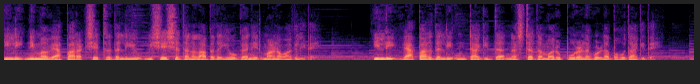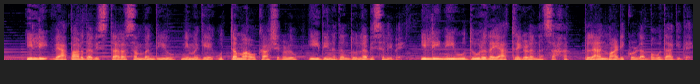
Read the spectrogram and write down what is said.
ಇಲ್ಲಿ ನಿಮ್ಮ ವ್ಯಾಪಾರ ಕ್ಷೇತ್ರದಲ್ಲಿಯೂ ವಿಶೇಷ ಧನಲಾಭದ ಯೋಗ ನಿರ್ಮಾಣವಾಗಲಿದೆ. ಇಲ್ಲಿ ವ್ಯಾಪಾರದಲ್ಲಿ ಉಂಟಾಗಿದ್ದ ನಷ್ಟದ ಮರುಪೂರಣಗೊಳ್ಳಬಹುದಾಗಿದೆ. ಇಲ್ಲಿ ವ್ಯಾಪಾರದ ವಿಸ್ತಾರ ಸಂಬಂಧಿಯೂ ನಿಮಗೆ ಉತ್ತಮ ಅವಕಾಶಗಳು ಈ ದಿನದಂದು ಲಭಿಸಲಿವೆ. ಇಲ್ಲಿ ನೀವು ದೂರದ ಯಾತ್ರೆಗಳನ್ನು ಸಹ ಪ್ಲಾನ್ ಮಾಡಿಕೊಳ್ಳಬಹುದಾಗಿದೆ.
